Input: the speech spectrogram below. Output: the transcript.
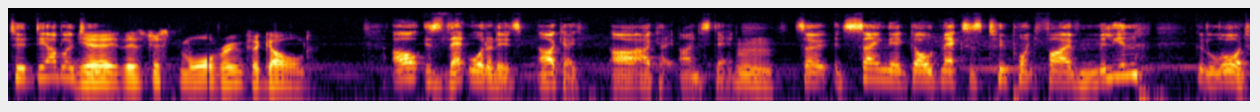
to Diablo 2? Yeah, there's just more room for gold. Oh, is that what it is? Okay. Oh, okay, I understand. Hmm. So it's saying their gold max is 2.5 million. Good lord.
